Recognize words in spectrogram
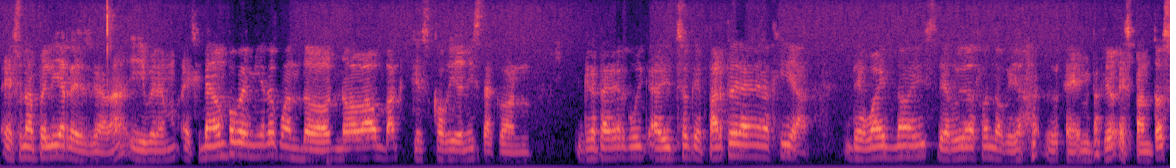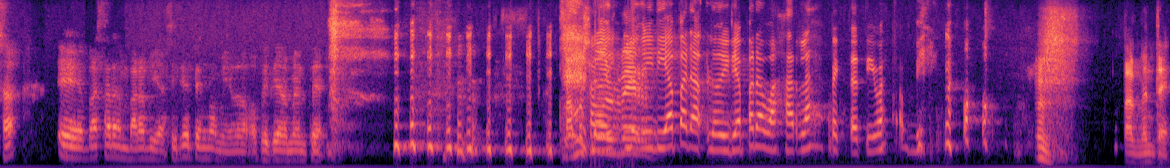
es una peli arriesgada y veremos. Es que me da un poco de miedo cuando Noah Baumbach, que es co-guionista con Greta Gerwig, ha dicho que parte de la energía de White Noise, de ruido de fondo, que yo, eh, me pareció espantosa, eh, va a estar en Barbie, así que tengo miedo oficialmente. Vamos a volver. Lo, diría para, lo diría para bajar las expectativas también. Totalmente.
